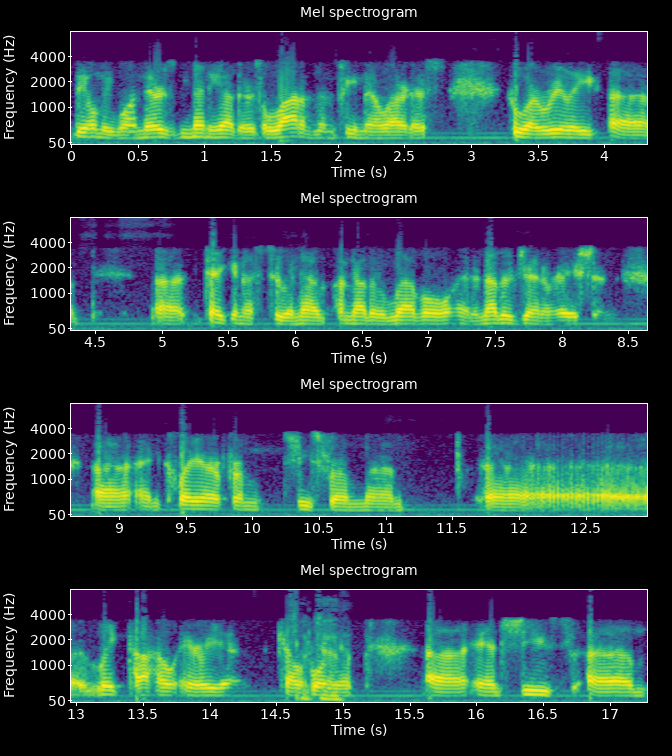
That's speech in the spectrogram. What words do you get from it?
the only one. There's many others. A lot of them female artists who are really uh, uh, taken us to another, another level and another generation. Uh, and Claire from she's from um, uh, Lake Tahoe area, California, Okay. uh, and she's. Um,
